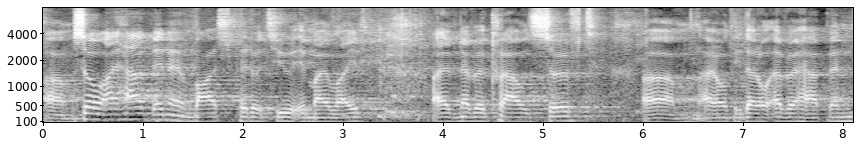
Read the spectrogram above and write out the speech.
Um, so I have been in a mosh pit or two in my life. I've never crowd surfed. Um, I don't think that'll ever happen.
